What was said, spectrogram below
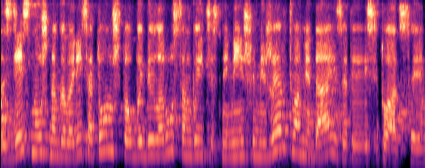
Здесь нужно говорить о том, чтобы белорусам выйти с наименьшими жертвами да, из этой ситуации,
